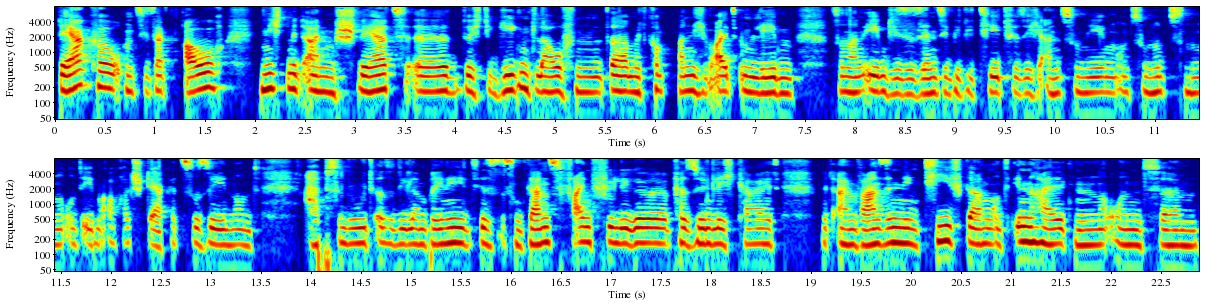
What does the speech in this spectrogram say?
Stärke und sie sagt auch, nicht mit einem Schwert äh, durch die Gegend laufen, damit kommt man nicht weit im Leben, sondern eben diese Sensibilität für sich anzunehmen und zu nutzen und eben auch als Stärke zu sehen. Und absolut, also die Lambrini, das ist eine ganz feinfühlige Persönlichkeit mit einem wahnsinnigen Tiefgang und Inhalten. Und ähm,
